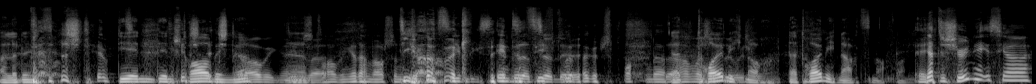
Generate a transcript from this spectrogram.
Allerdings. Stimmt. Die in den Straubing, ne? Straubing, ja. In war- Straubing, ja, da haben wir auch schon Die war wirklich intensiv sensationell. drüber gesprochen. Da. Da Da haben wir träume schon ich noch. Da träume ich nachts noch von. Echt? Ja, das Schöne ist ja,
